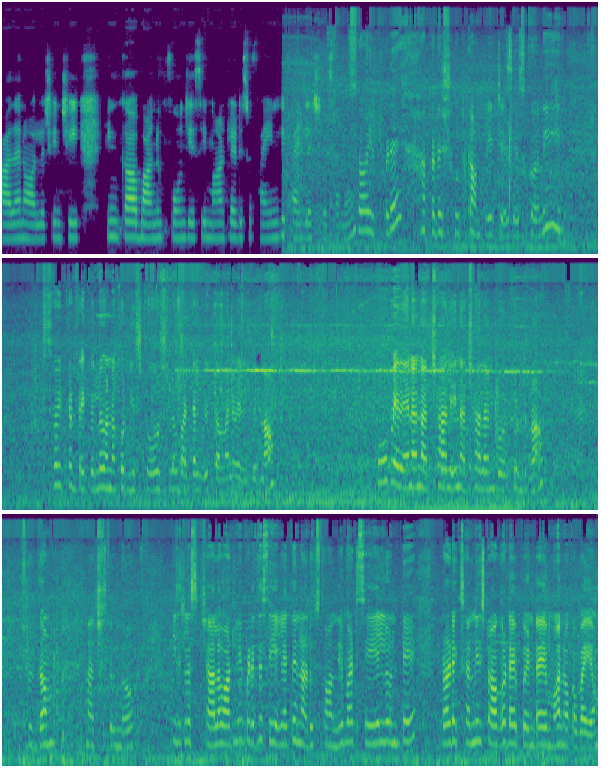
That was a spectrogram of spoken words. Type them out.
కాదా అని ఆలోచించి ఇంకా బానుకు ఫోన్ చేసి మాట్లాడి సో ఫైన్లీ ఫైనలైజ్ చేశాను. సో ఇప్పుడే అక్కడ షూట్ కంప్లీట్ చేసేసుకొని సో ఇక్కడ దగ్గరలో ఉన్న కొన్ని స్టోర్స్లో బట్టలు చూద్దామని వెళ్తున్నాం. హోప్ ఏదైనా నచ్చాలి నచ్చాలని కోరుకుంటున్నా. చూద్దాం నచ్చుతుందో. ఇట్లా చాలా వాటిలో ఇప్పుడైతే సేల్ అయితే నడుస్తుంది. బట్ సేల్ ఉంటే ప్రోడక్ట్స్ అన్నీ స్టాక్అవుట్ అయిపోయి ఉంటాయేమో అని ఒక భయం.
